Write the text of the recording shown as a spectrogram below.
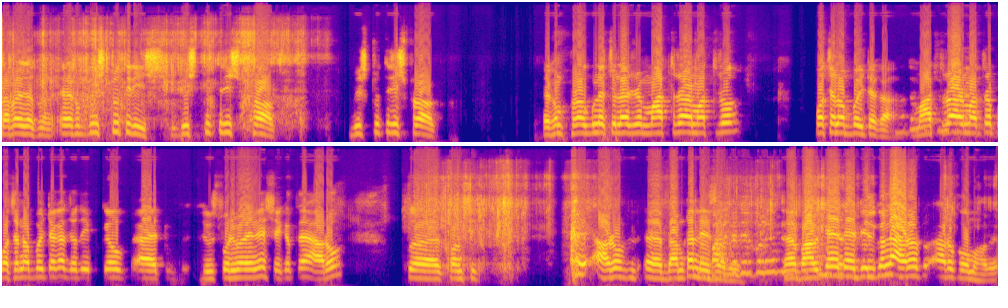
তারপরে দেখুন এরকম বিশ টু তিরিশ বিশ টু তিরিশ ফ্রক বিশ টু তিরিশ ফ্রক এরকম ফ্রকগুলো চলে আসবে মাত্র আর মাত্র পঁচানব্বই টাকা। মাত্র আর মাত্র পঁচানব্বই টাকা যদি কেউ হিউজ পরিমাণে নেয় সেক্ষেত্রে আরও কনসি- আরও দামটা লেস হবে। বাল্কে ডিল করলে আরও আরও কম হবে।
